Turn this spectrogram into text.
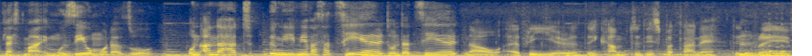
vielleicht mal im Museum oder so. Und Anda hat irgendwie mir was erzählt und erzählt. Now, every year they come to this Patane, the grave.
